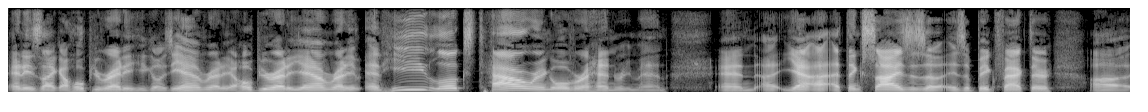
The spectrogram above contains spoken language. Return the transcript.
And he's like, "I hope you're ready." He goes, "Yeah, I'm ready. I hope you're ready. Yeah, I'm ready." And he looks towering over Henry, man. And uh, yeah, I, I think size is a is a big factor. Uh,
